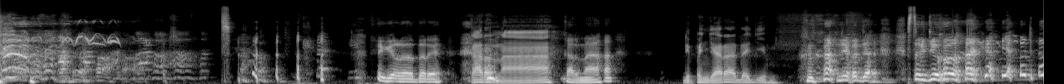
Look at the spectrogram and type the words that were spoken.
Viral motor ya. Karena Karena di penjara ada gym. ya udah setuju ya udah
